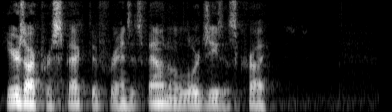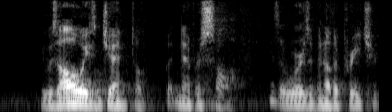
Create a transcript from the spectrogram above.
Here's our perspective, friends. It's found in the Lord Jesus Christ. He was always gentle, but never soft. These are words of another preacher.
